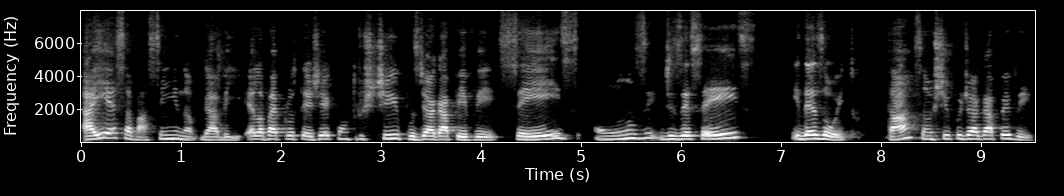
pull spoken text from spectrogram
Aí essa vacina, Gabi, ela vai proteger contra os tipos de HPV 6, 11, 16 e 18, tá? São os tipos de HPV.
